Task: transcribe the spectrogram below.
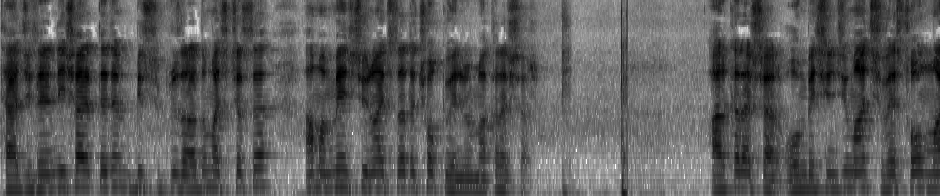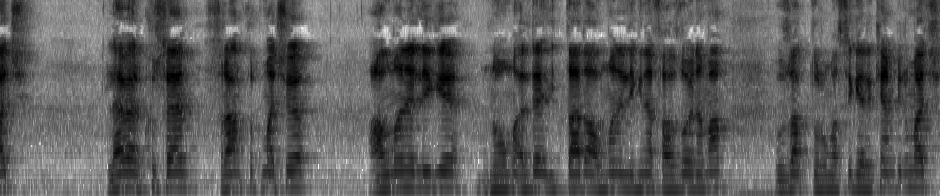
tercihlerini işaretledim. Bir sürpriz aradım açıkçası. Ama Manchester United'a da çok güveniyorum arkadaşlar. Arkadaşlar 15. maç ve son maç Leverkusen Frankfurt maçı Almanya Ligi normalde iddiada Almanya Ligi'ne fazla oynamam. Uzak durması gereken bir maç.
